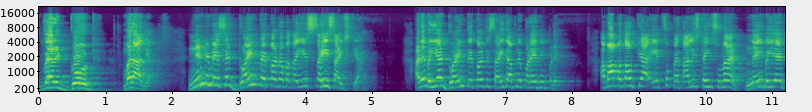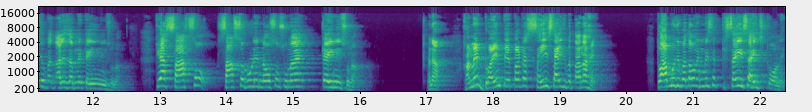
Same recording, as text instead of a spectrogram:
वेरी गुड मज़ा आ गया। निम्न में से ड्राइंग पेपर का बताइए, सही साइज़ क्या है? अरे भैया ड्राइंग पेपर की साइज़ आपने पढ़े नहीं पढ़े। अब आप बताओ, क्या 145 कहीं सुना है? नहीं भैया 145 हमने कहीं नहीं सुना। क्या 700 700 गुड़े 900 सुना है? कहीं नहीं सुना। है ना? हमें ड्राइंग पेपर का सही साइज़ बताना है। तो आप मुझे बताओ, इनमें से सही साइज़ कौन है?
